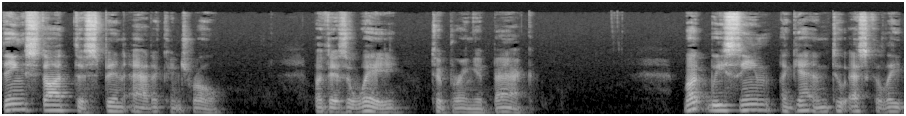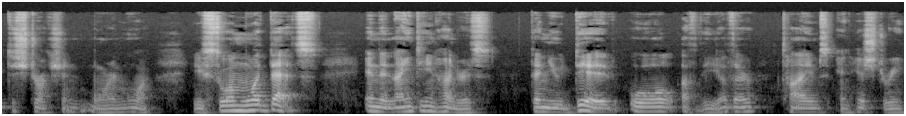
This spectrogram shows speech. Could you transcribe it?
things start to spin out of control. But there's a way to bring it back. But we seem again to escalate destruction more and more. You saw more deaths in the 1900s than you did all of the other times in history.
